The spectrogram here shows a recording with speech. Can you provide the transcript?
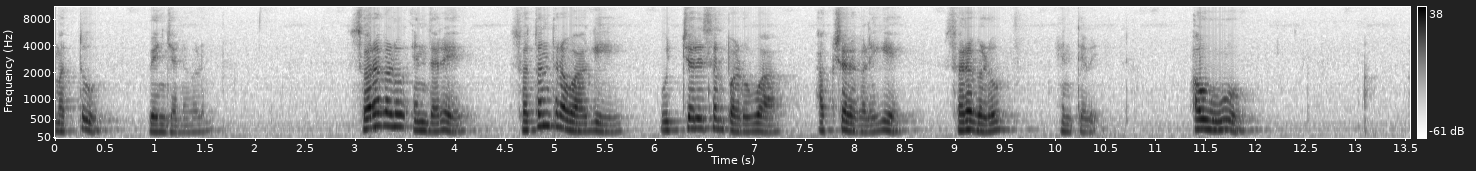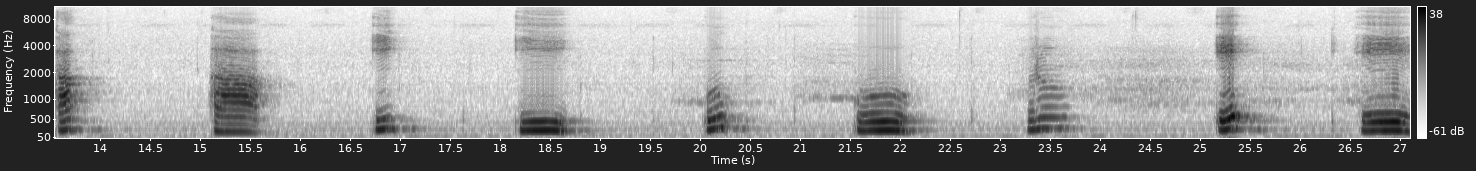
ಮತ್ತು ವ್ಯಂಜನಗಳು. ಸ್ವರಗಳು ಎಂದರೆ ಸ್ವತಂತ್ರವಾಗಿ ಉಚ್ಚರಿಸಲ್ಪಡುವ ಅಕ್ಷರಗಳಿಗೆ ಸ್ವರಗಳು ಎಂತವೆ. ಅವು ಅ, ಆ, ಇ, ಈ, ಉ ಊ ರು, ಎ ಎ,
